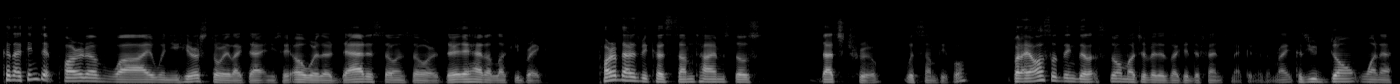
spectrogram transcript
Because I think that part of why when you hear a story like that and you say, "Oh, where their dad is so and so," or they they had a lucky break, part of that is because sometimes those that's true with some people. But I also think that so much of it is like a defense mechanism, right? Because you don't want to.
